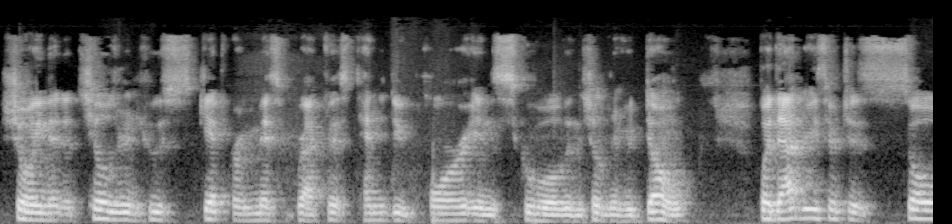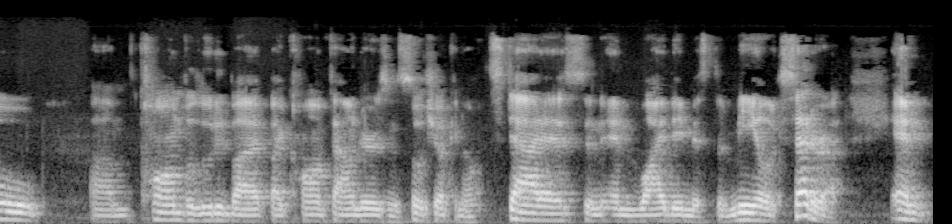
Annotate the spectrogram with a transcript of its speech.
showing that the children who skip or miss breakfast tend to do poorer in school than the children who don't. But that research is so um, convoluted by, by confounders and socioeconomic status and, and why they miss their meal, etc. And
